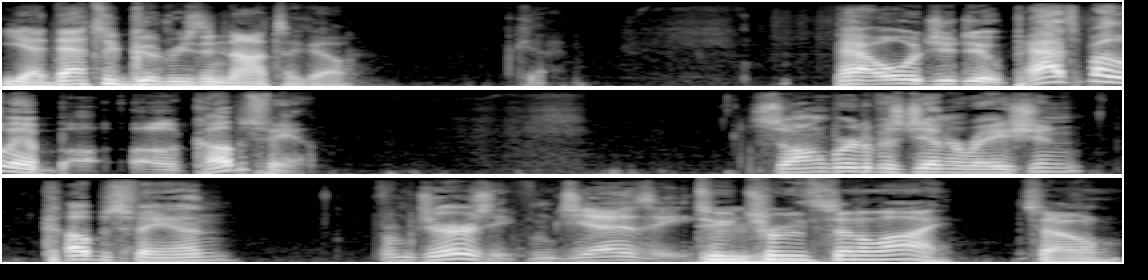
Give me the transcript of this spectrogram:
Yeah, that's a good reason not to go. Okay, Pat, what would you do? Pat's, by the way, a, a Cubs fan, songbird of his generation, Cubs fan from Jersey, from Jersey. 2 truths and a lie. So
